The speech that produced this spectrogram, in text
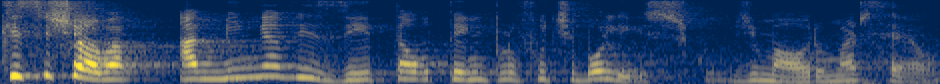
que se chama A Minha Visita ao Templo Futebolístico, de Mauro Marcel.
